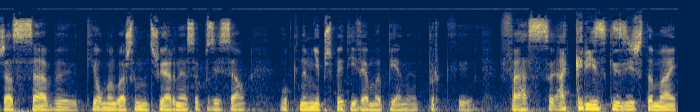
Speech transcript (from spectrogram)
Já se sabe que ele não gosta muito de jogar nessa posição, o que na minha perspectiva é uma pena, porque face à crise que existe também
